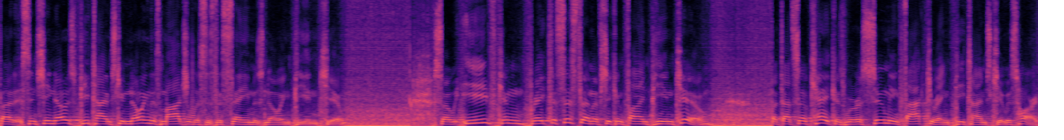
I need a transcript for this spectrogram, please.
but since she knows P times Q, knowing this modulus is the same as knowing P and Q. So Eve can break the system if she can find P and Q, but that's okay because we're assuming factoring P times Q is hard.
